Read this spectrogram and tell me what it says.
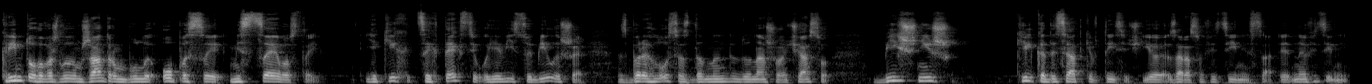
крім того, важливим жанром були описи місцевостей, яких цих текстів, уявіть собі, лише збереглося з давнини до нашого часу більш ніж кілька десятків тисяч. Є зараз офіційний сайт, неофіційний,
